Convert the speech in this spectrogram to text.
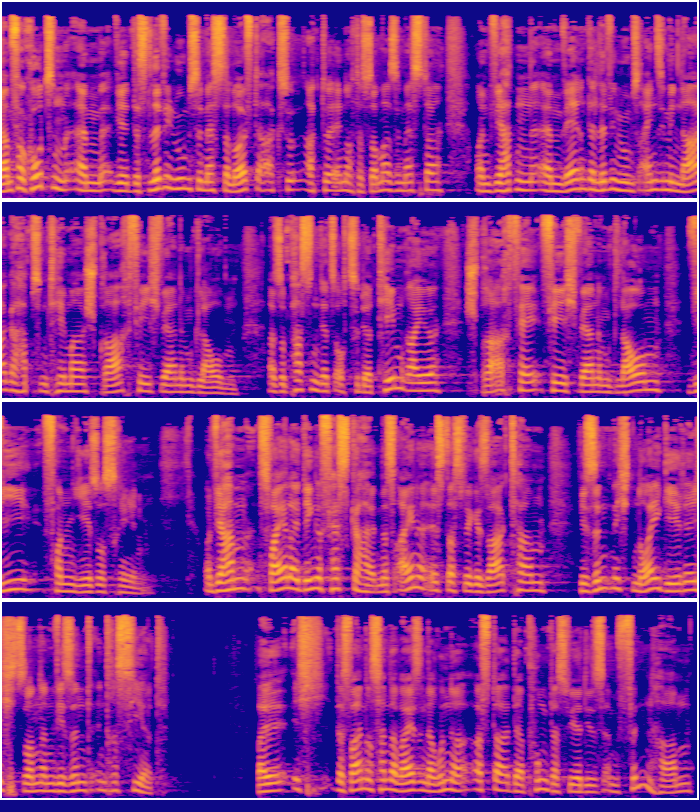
Wir haben vor kurzem, ähm, wir, das Living Room Semester läuft aktuell noch, das Sommersemester. Und wir hatten ähm, während der Living Rooms ein Seminar gehabt zum Thema sprachfähig werden im Glauben. Also passend jetzt auch zu der Themenreihe sprachfähig werden im Glauben, wie von Jesus reden. Und wir haben zweierlei Dinge festgehalten. Das eine ist, dass wir gesagt haben, wir sind nicht neugierig, sondern wir sind interessiert. Weil ich, das war interessanterweise in der Runde öfter der Punkt, dass wir dieses Empfinden haben,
